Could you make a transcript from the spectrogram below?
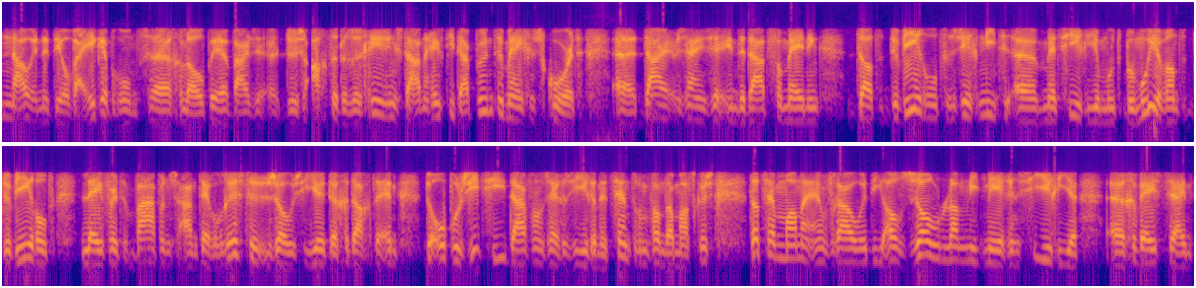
Nou, in het deel waar ik heb rondgelopen, uh, waar ze dus achter de regering staan, heeft hij daar punten mee gescoord. Uh, daar zijn ze inderdaad van mening dat de wereld zich niet uh, met Syrië moet bemoeien. Want de wereld levert wapens aan terroristen, zo zie je de gedachte. En de oppositie, daarvan zeggen ze hier in het centrum van Damascus... dat zijn mannen en vrouwen die al zo lang niet meer in Syrië uh, geweest zijn.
